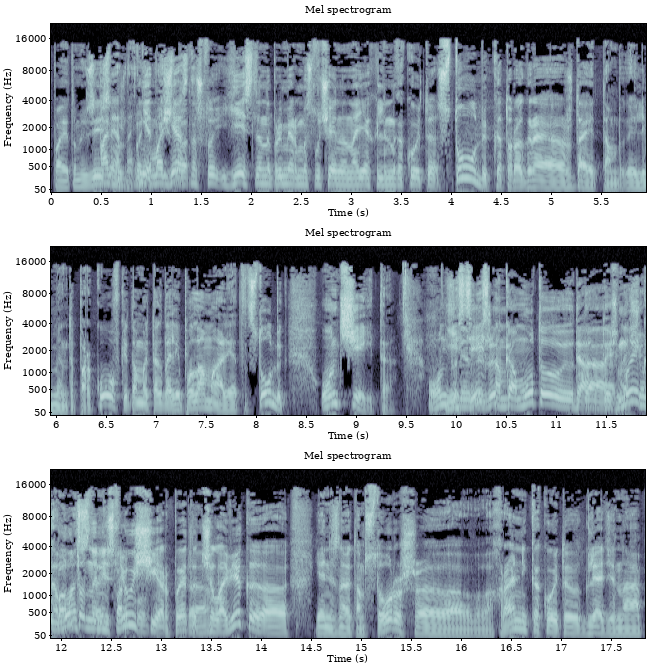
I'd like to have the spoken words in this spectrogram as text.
Поэтому здесь Понятно. Нужно понимать, Нет, что... ясно, что если, например, мы случайно наехали на какой-то столбик, который ограждает там элементы парковки там, и так далее, поломали этот столбик, он чей-то. Он естественно кому-то, да, да, то есть мы кому-то нанесли ущерб. Этот да. человек, э, я не знаю, там сторож, э, охранник какой-то, глядя на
